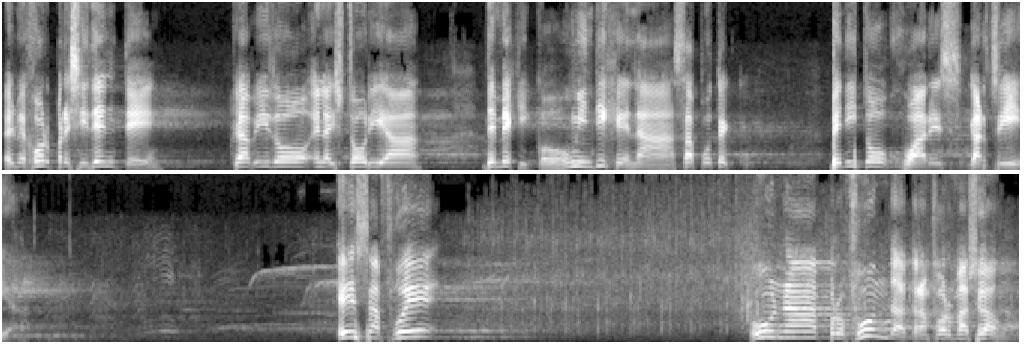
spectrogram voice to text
el mejor presidente que ha habido en la historia de México, un indígena zapoteco, Benito Juárez García. Esa fue una profunda transformación.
